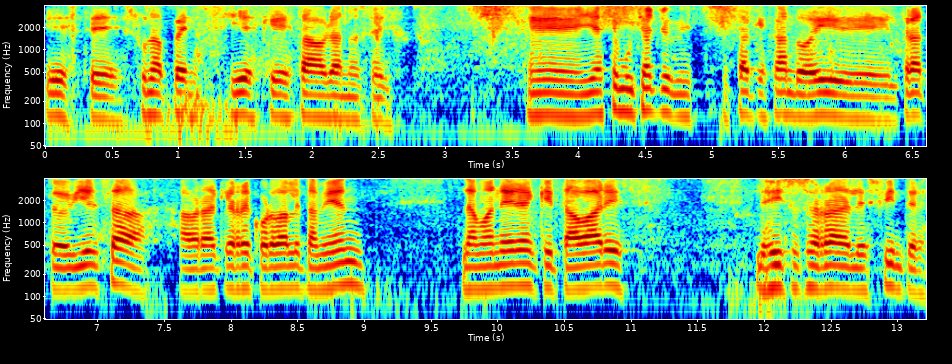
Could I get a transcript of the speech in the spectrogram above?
este, es una pena si es que estaba hablando en serio. Eh, y a este muchacho que se está quejando ahí del trato de Bielsa, habrá que recordarle también la manera en que Tavares les hizo cerrar el esfínter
